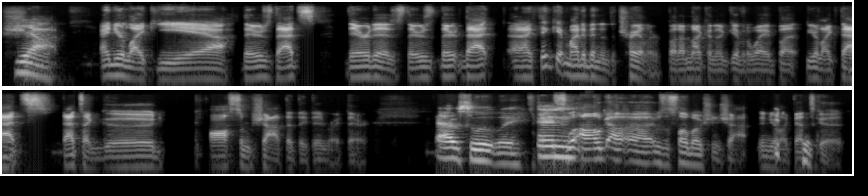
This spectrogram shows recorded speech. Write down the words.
shot, Yeah. and you're like, "Yeah, there's that's." There it is. There's there that, and I think it might have been in the trailer, but I'm not going to give it away. But you're like, that's that's a good, awesome shot that they did right there. Absolutely, and. Uh, it was a slow motion shot, and you're like, that's good.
